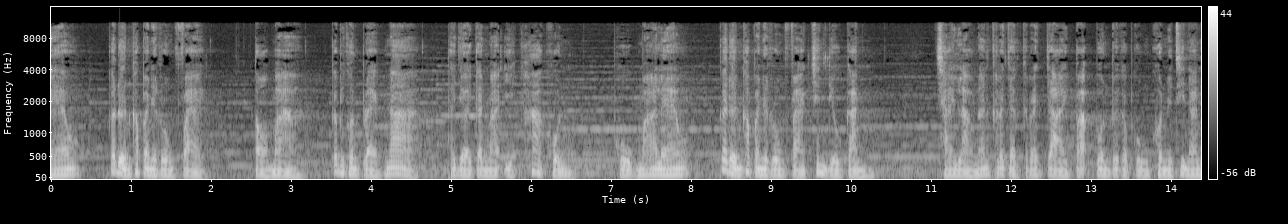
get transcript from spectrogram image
แล้วก็เดินเข้าไปในโรงแฝก ต่อมาก็มีคนแปลกหน้า ทยอยกันมาอีกห้าคน ผูกม้าแล้วก็เดินเข้าไปในโรงแฝกเช่นเดียวกัน ชายเหล่านั้นกระจัดกระจายปะปนไปกับกลุ่มคนในที่นั้น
